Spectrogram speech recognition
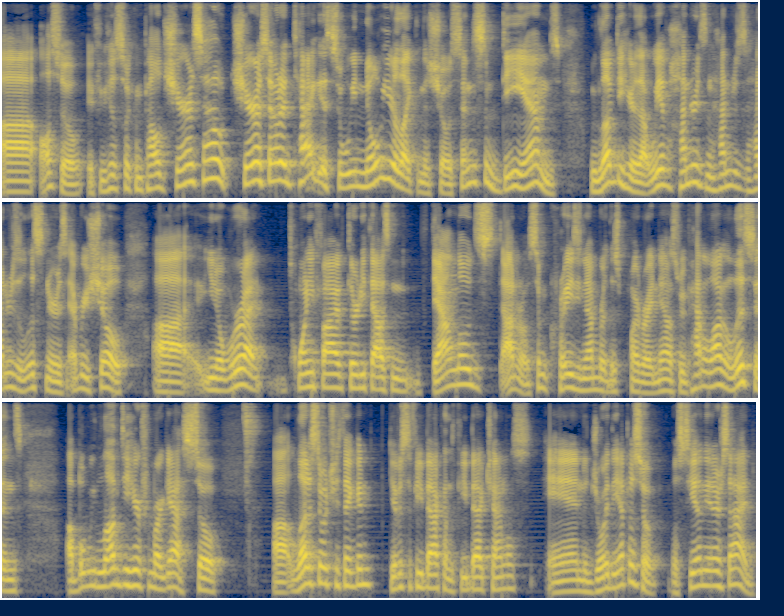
Uh, also, if you feel so compelled, share us out. Share us out and tag us so we know you're liking the show. Send us some DMs. We'd love to hear that. We have hundreds and hundreds and hundreds of listeners every show. Uh, you know, we're at 25, 30,000 downloads. I don't know, some crazy number at this point right now. So we've had a lot of listens, uh, but we love to hear from our guests. So uh, let us know what you're thinking. Give us the feedback on the feedback channels and enjoy the episode. We'll see you on the other side.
